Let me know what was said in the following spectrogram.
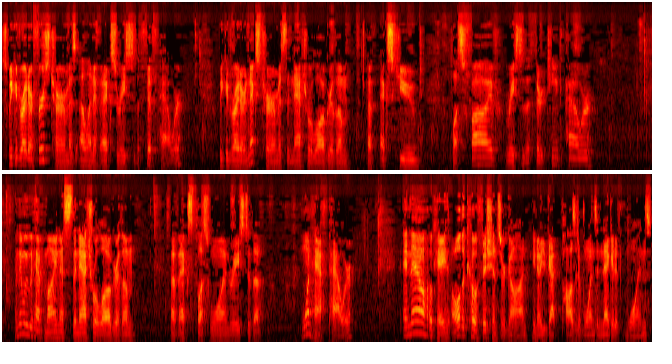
So we could write our first term as ln of x raised to the fifth power. We could write our next term as the natural logarithm of x cubed plus 5 raised to the 13th power. And then we would have minus the natural logarithm of x plus 1 raised to the 1 half power. And now, okay, all the coefficients are gone. You know, you've got positive ones and negative ones.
